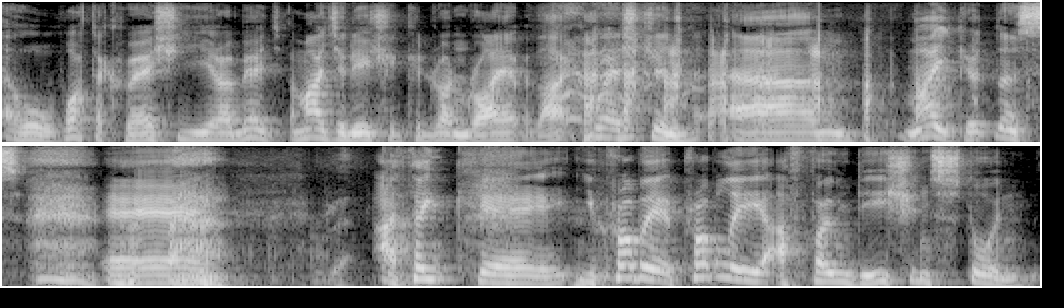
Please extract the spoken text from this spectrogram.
Oh, what a question! Your imagination could run riot with that question. um, my goodness. Uh, I think uh, you probably probably a foundation stone.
